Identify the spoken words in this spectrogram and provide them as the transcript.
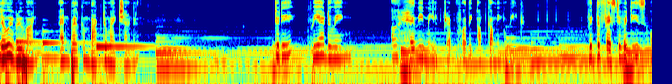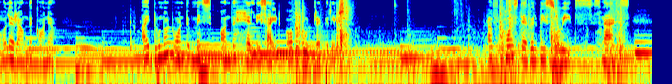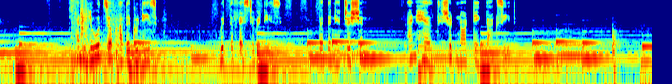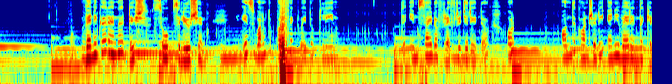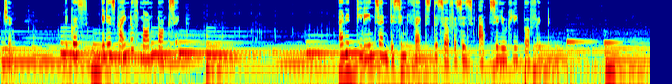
Hello, everyone, and welcome back to my channel. Today, we are doing a heavy meal prep for the upcoming week. With the festivities all around the corner, I do not want to miss on the healthy side of food preparation. Of course, there will be sweets, snacks, and loads of other goodies with the festivities, but the nutrition and health should not take backseat. Vinegar and a dish soap solution is one of the perfect way to clean the inside of refrigerator or on the contrary anywhere in the kitchen because it is kind of non-toxic and it cleans and disinfects the surfaces absolutely perfect.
